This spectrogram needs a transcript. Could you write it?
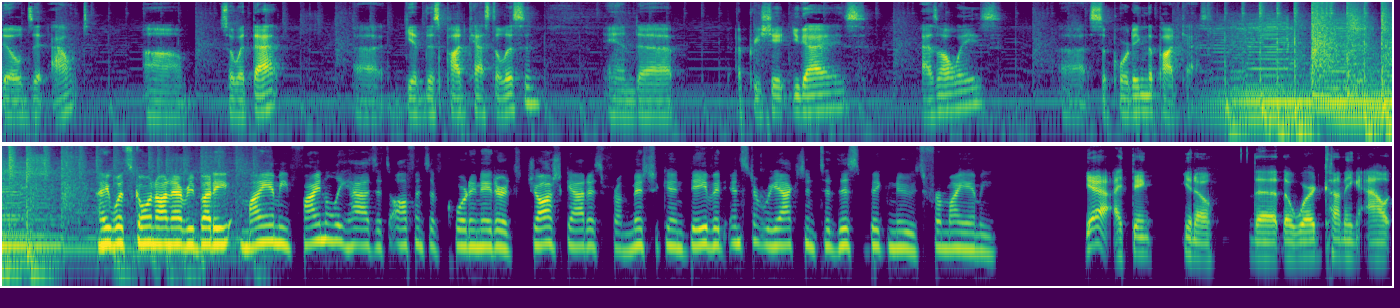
builds it out. Um, so, with that, uh, give this podcast a listen and uh, appreciate you guys, as always, uh, supporting the podcast. Hey, what's going on, everybody? Miami finally has its offensive coordinator. It's Josh Gattis from Michigan. David, instant reaction to this big news for Miami. Yeah, I think you know the the word coming out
